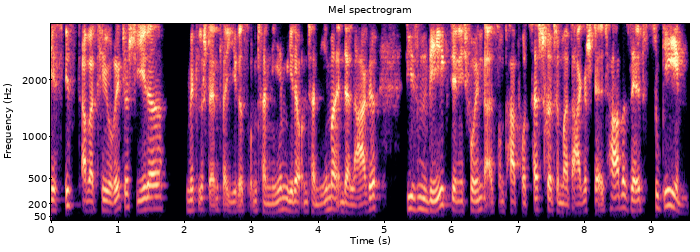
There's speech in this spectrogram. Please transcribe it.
Es ist aber theoretisch jeder Mittelständler, jedes Unternehmen, jeder Unternehmer in der Lage, diesen Weg, den ich vorhin als ein paar Prozessschritte mal dargestellt habe, selbst zu gehen.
